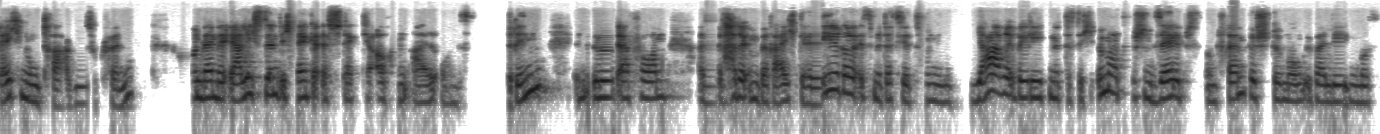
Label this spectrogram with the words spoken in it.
Rechnung tragen zu können. Und wenn wir ehrlich sind, ich denke, es steckt ja auch in all uns drin in irgendeiner Form. Also gerade im Bereich der Lehre ist mir das jetzt schon Jahre begegnet, dass ich immer zwischen Selbst- und Fremdbestimmung überlegen muss.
